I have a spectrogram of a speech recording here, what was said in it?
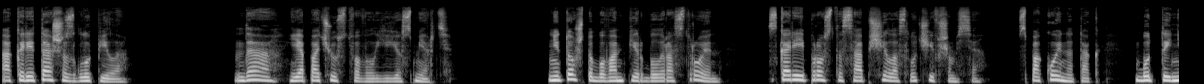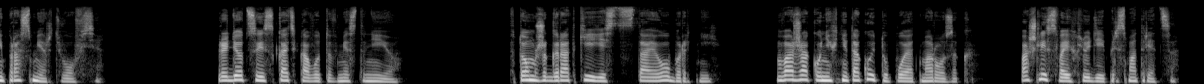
А Кариташа сглупила. Да, я почувствовал ее смерть. Не то чтобы вампир был расстроен, скорее просто сообщил о случившемся. Спокойно так, будто и не про смерть вовсе. Придется искать кого-то вместо нее. В том же городке есть стая оборотней. Вожак у них не такой тупой отморозок. Пошли своих людей присмотреться.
